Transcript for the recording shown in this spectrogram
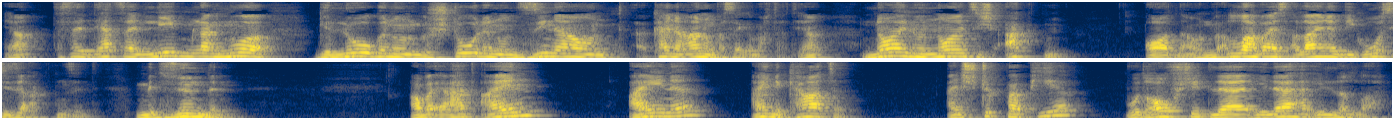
Ja, das der hat sein Leben lang nur gelogen und gestohlen und Sinner und keine Ahnung, was er gemacht hat. Ja, 99 Akten, Ordner. Und Allah weiß alleine, wie groß diese Akten sind. Mit Sünden. Aber er hat ein, eine, eine Karte, ein Stück Papier, wo drauf steht La ilaha illallah.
